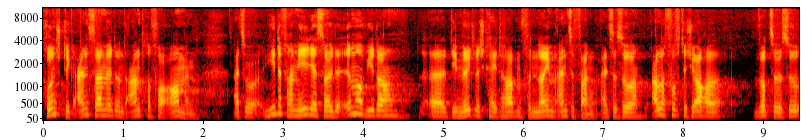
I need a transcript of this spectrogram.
Grundstück ansammelt und andere verarmen. Also jede Familie sollte immer wieder äh, die Möglichkeit haben, von neuem anzufangen. Also so alle 50 Jahre wird sowieso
